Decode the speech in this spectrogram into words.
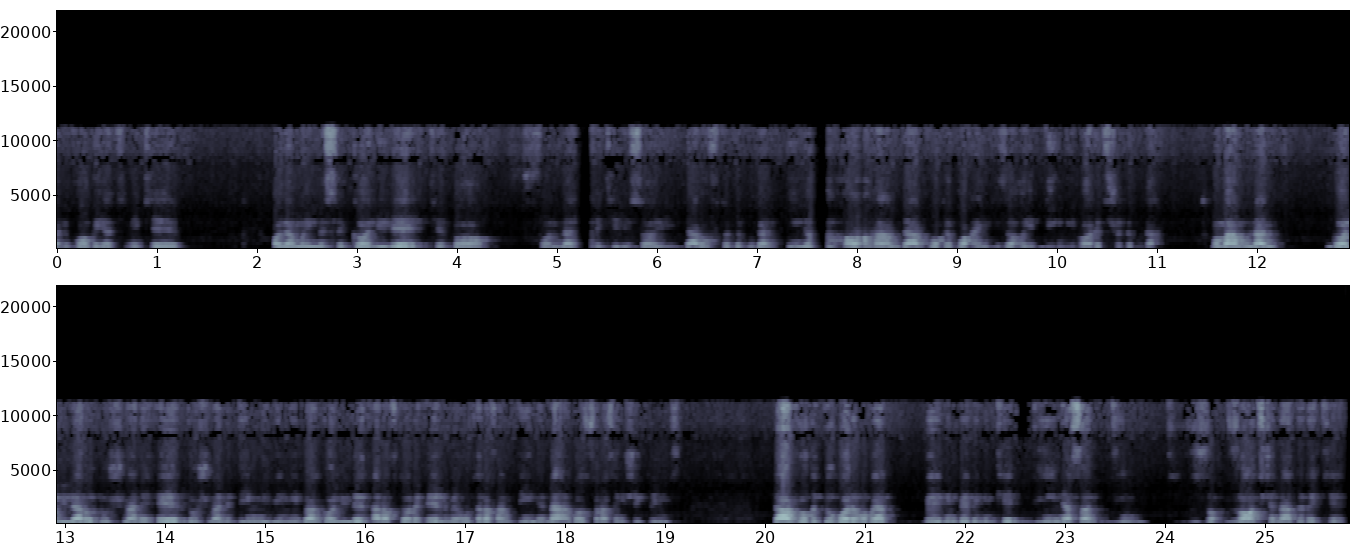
ولی واقعیت اینه که آدمایی مثل گالیله که با سنت کلیسایی در افتاده بودن اینها هم در واقع با انگیزه های دینی وارد شده بودن. ما معمولا گالیله رو دشمن دشمن دین می‌بینی و گالیله طرفدار علم اون طرف هم دینه. نه داستان اصلا این شکلی نیست. در واقع دوباره ما باید ببینیم ببینیم که دین اصلا دین ذات که نداره که.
